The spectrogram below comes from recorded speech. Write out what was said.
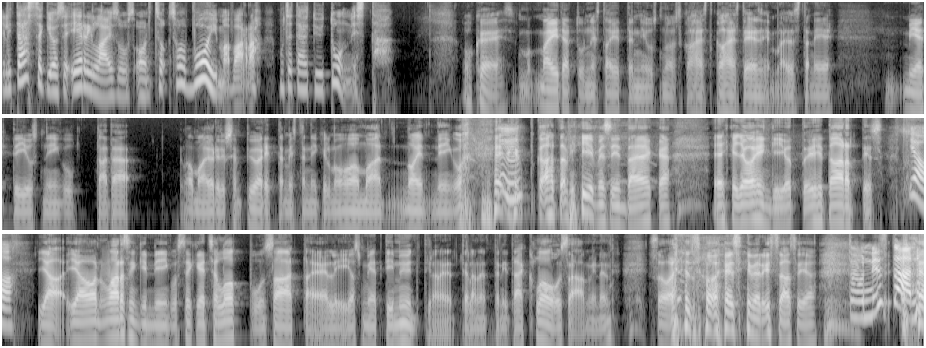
Eli tässäkin on se erilaisuus, on, se on voimavara, mutta se täytyy tunnistaa. Okei, mä itse tunnistan itteni just noista kahdesta, kahdesta ensimmäisestä, niin miettii just niin kuin tätä oman yrityksen pyörittämistä, niin kyllä mä huomaan, että noin niin kuin, mm. kahta viimeisintä ehkä, ehkä joihinkin juttuihin tarttis. Joo. Ja, ja on varsinkin niin kuin sekin, että se loppuun saattaa, eli jos miettii myyntitilannetta, niin tämä closeaaminen, se on, se on esimerkiksi asia. Tunnistan.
